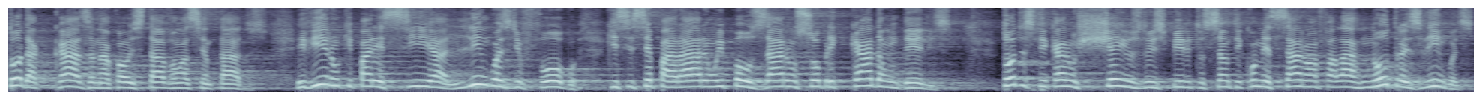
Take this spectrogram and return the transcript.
toda a casa na qual estavam assentados. E viram que parecia línguas de fogo que se separaram e pousaram sobre cada um deles. Todos ficaram cheios do Espírito Santo e começaram a falar noutras línguas,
